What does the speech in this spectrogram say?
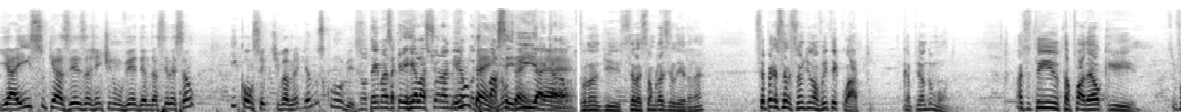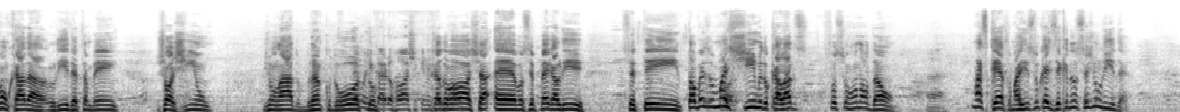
E é isso que às vezes a gente não vê dentro da seleção e consecutivamente dentro dos clubes. Não tem mais aquele relacionamento Não de tem, não parceria, tem, cada é. um Falando de seleção brasileira, né? Você pega a seleção de 94, campeão do mundo. Aí você tem o Tafarel, que se for um cara líder também, Jorginho de um lado, Branco do Tem o outro. Ricardo Rocha que não Ricardo jogou. Rocha, é, você pega ali Você tem. Talvez o mais tímido, calado, fosse o Ronaldão. Mais quieto, mas isso não quer dizer que ele não seja um líder.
